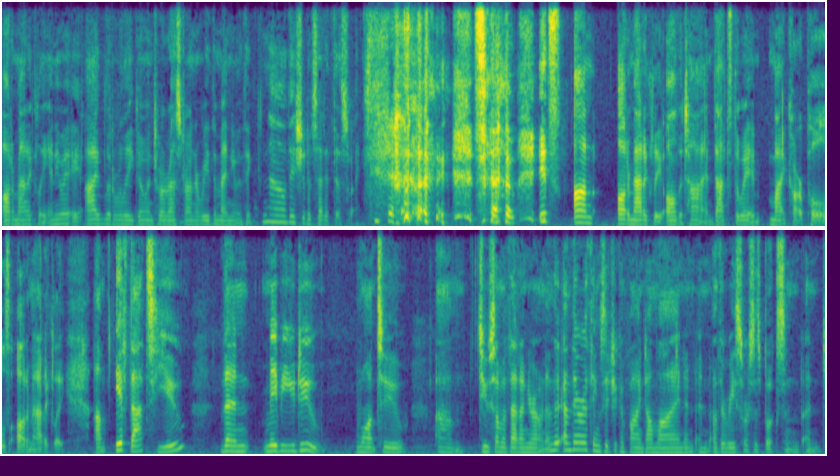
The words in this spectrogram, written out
automatically anyway. I literally go into a restaurant and read the menu and think, no, they should have said it this way. so it's on automatically all the time. That's the way my car pulls automatically. Um, if that's you, then maybe you do want to um, do some of that on your own. And there, and there are things that you can find online and, and other resources, books, and, and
